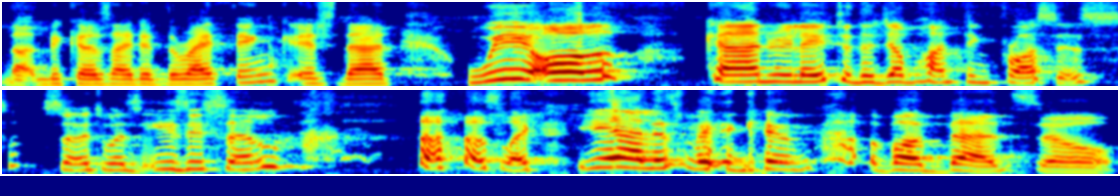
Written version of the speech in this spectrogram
not because I did the right thing, is that we all can relate to the job hunting process. So it was easy sell. I was like, yeah, let's make a game about that. So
